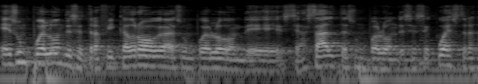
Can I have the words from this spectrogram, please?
es un pueblo donde se trafica droga, es un pueblo donde se asalta, es un pueblo donde se secuestra.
